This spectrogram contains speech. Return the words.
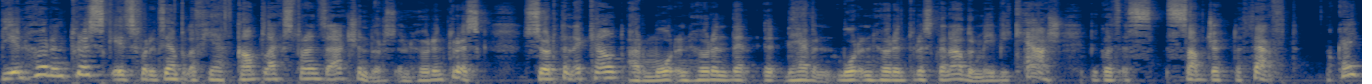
the inherent risk is, for example, if you have complex transaction, there's inherent risk. Certain account are more inherent than, uh, they have more inherent risk than other, maybe cash, because it's subject to theft. Okay?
